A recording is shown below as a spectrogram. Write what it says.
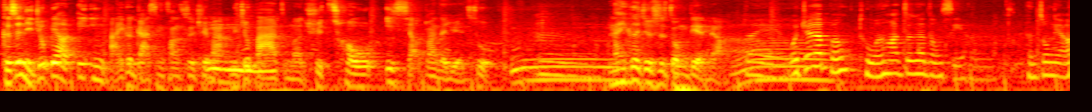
可是你就不要硬硬把一个感性放出去嘛，你就把它怎么去抽一小段的元素，嗯，那一个就是重点了。对，我觉得本土文化这个东西很很重要。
